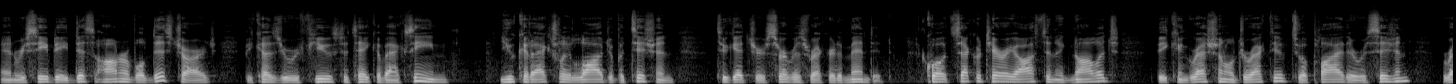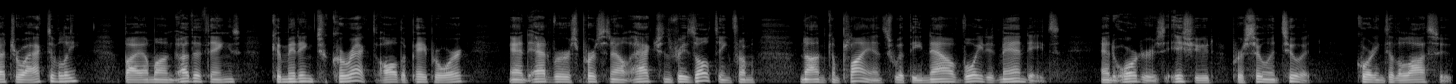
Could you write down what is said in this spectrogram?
and received a dishonorable discharge because you refused to take a vaccine, you could actually lodge a petition to get your service record amended. Quote Secretary Austin acknowledged the congressional directive to apply the rescission retroactively by, among other things, committing to correct all the paperwork and adverse personnel actions resulting from noncompliance with the now voided mandates and orders issued pursuant to it, according to the lawsuit.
